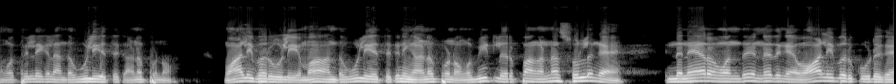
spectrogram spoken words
உங்க பிள்ளைகளை அந்த ஊழியத்துக்கு அனுப்பணும். வாலிபர் ஊழியமா? அந்த ஊழியத்துக்கு நீங்க அனுப்பணும். உங்க வீட்டில் இருப்பாங்கன்னா சொல்லுங்க. இந்த நேரம் வந்து என்னதுங்க? வாலிபர் கூடுங்க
